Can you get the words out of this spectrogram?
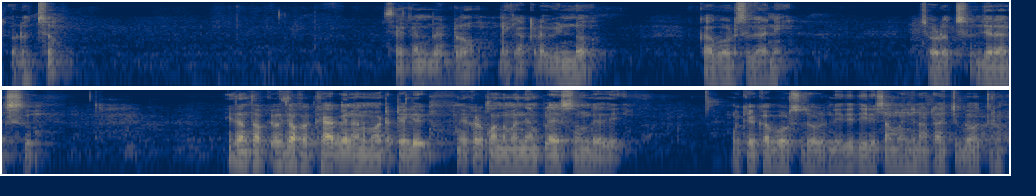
చూడొచ్చు. సెకండ్ బెడ్రూమ్ మీకు అక్కడ విండో కబోర్డ్స్ కానీ చూడొచ్చు జెరాక్స్. ఇదంతా ఒక ఇది ఒక క్యాబిన్ అనమాట టెలి ఇక్కడ కొంతమంది ఎంప్లాయీస్ ఉండేది. ఓకే కబోర్డ్స్ చూడండి ఇది దీనికి సంబంధించిన attach bathroom.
